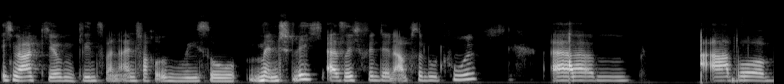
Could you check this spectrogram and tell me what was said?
ich mag Jürgen Klinsmann einfach irgendwie so menschlich. Also ich finde den absolut cool. Ähm, aber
